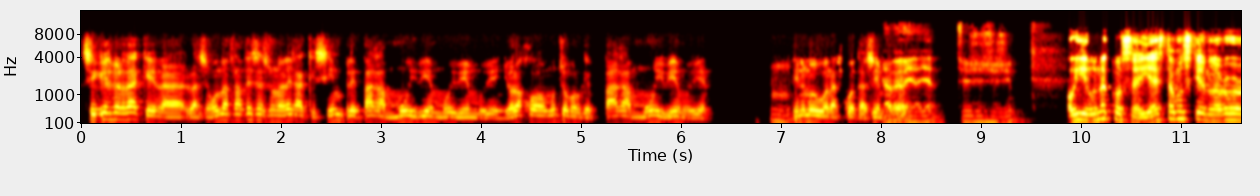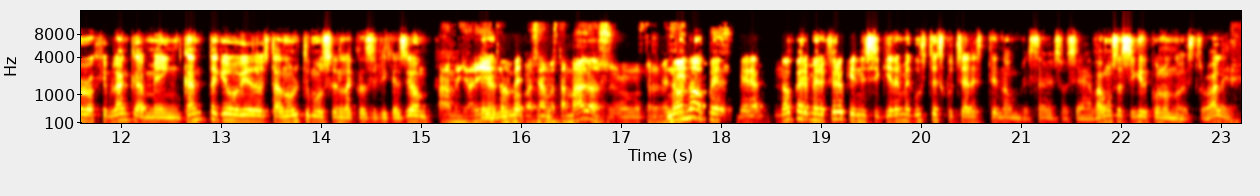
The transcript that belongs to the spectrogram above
sí que es verdad que la, la segunda francesa es una liga que siempre paga muy bien, muy bien, muy bien. Yo la he jugado mucho porque paga muy bien, muy bien. Mm. Tiene muy buenas cuotas Ya siempre. veo, ¿eh? ya, ya. Sí, sí, sí, sí. Oye, una cosa, ya estamos que en la Roja Rojiblanca, me encanta que Oviedo están últimos en la clasificación, A Millori, pero no me... tampoco seamos tan malos, No, no, pero, pero- no, pero me refiero que ni siquiera me gusta escuchar este nombre, ¿sabes? O sea, vamos a seguir con lo nuestro, ¿vale?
